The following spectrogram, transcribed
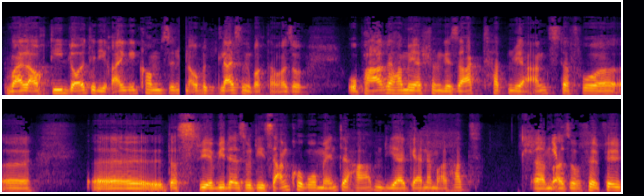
weil auch die Leute, die reingekommen sind, auch wirklich Leistung gebracht haben. Also Opare haben wir ja schon gesagt, hatten wir Angst davor, äh, äh, dass wir wieder so die Sanko-Momente haben, die er gerne mal hat. Ähm, ja. Also für, für,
